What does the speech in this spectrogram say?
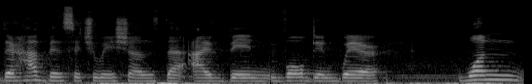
there have been situations that i've been involved in where one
